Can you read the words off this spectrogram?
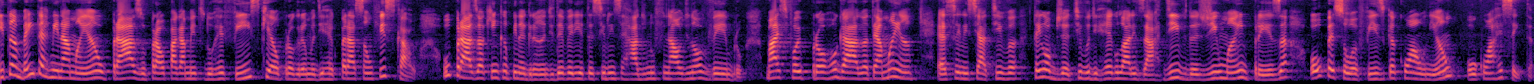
E também termina amanhã o prazo para o pagamento do Refis, que é o Programa de Recuperação Fiscal. O prazo aqui em Campina Grande deveria ter sido encerrado no final de novembro, mas foi prorrogado até amanhã. Essa iniciativa tem o objetivo de regularizar dívidas de uma empresa ou pessoa física com a União ou com a Receita.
